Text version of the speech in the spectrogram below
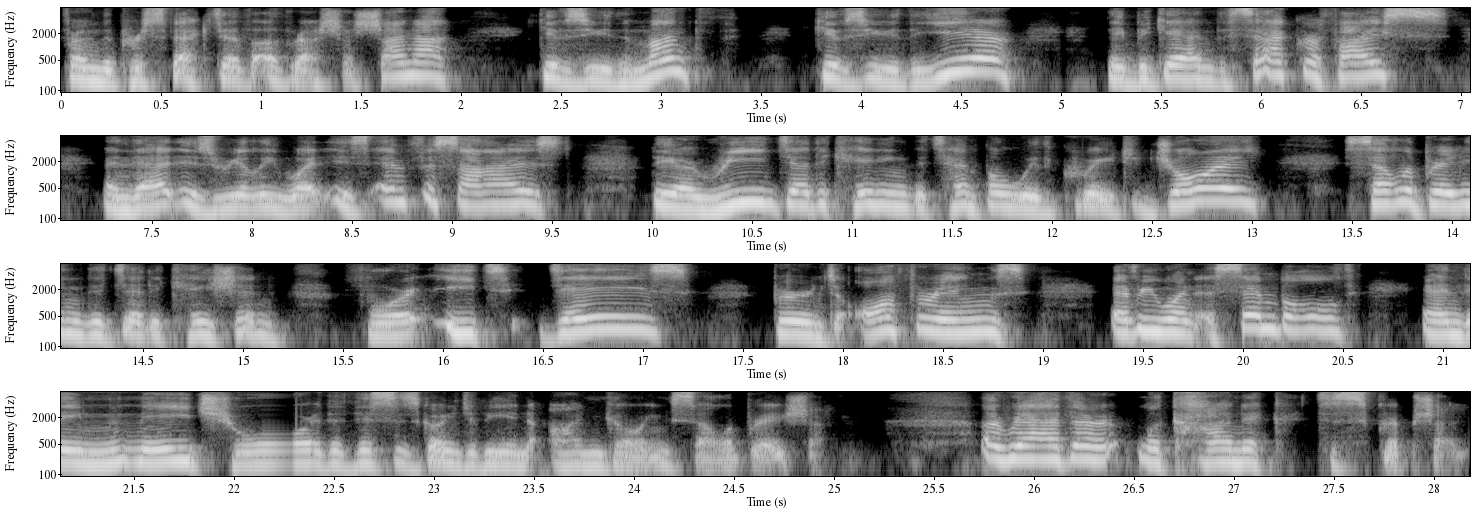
from the perspective of Rosh Hashanah. Gives you the month, gives you the year. They began the sacrifice, and that is really what is emphasized. They are rededicating the temple with great joy, celebrating the dedication for eight days, burnt offerings. Everyone assembled, and they made sure that this is going to be an ongoing celebration. A rather laconic description.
